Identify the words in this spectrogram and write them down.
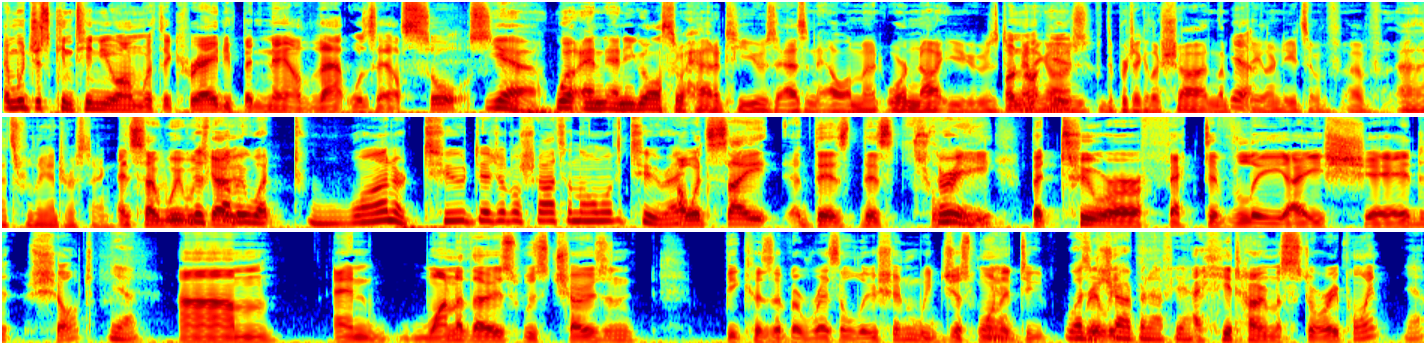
and we'd just continue on with the creative. But now that was our source. Yeah. Well, and, and you also had it to use as an element or not used, Or not depending on used. the particular shot and the Yeah. particular needs of. of ah, that's really interesting. And so we would There's go. probably what one or two digital shots in the whole movie. Two, right? I would say there's there's three, Three. but two are effectively a shared shot. yeah. Um, and one of those was chosen because of a resolution. We just wanted to Wasn't really sharp enough, yeah. hit home a story point. Yeah.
